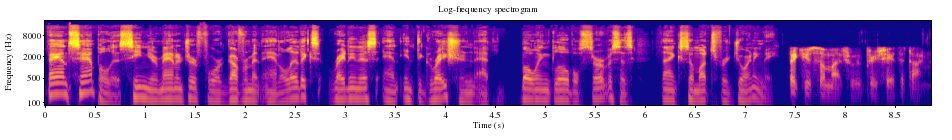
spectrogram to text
Van Sample is Senior Manager for Government Analytics, Readiness, and Integration at Boeing Global Services. Thanks so much for joining me. Thank you so much. We appreciate the time.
